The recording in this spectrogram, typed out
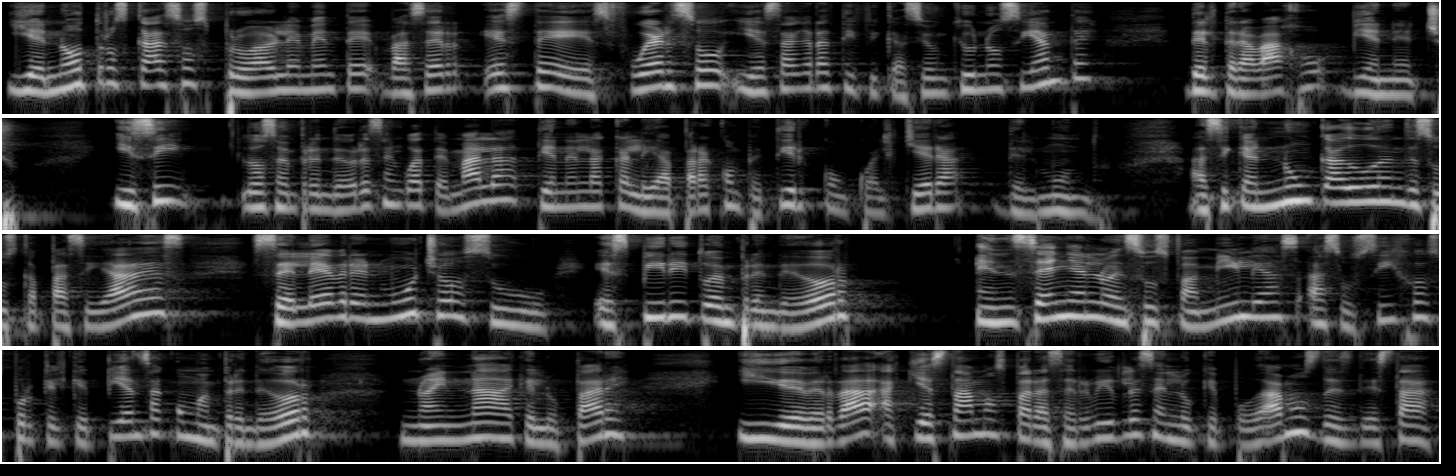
Y en otros casos probablemente va a ser este esfuerzo y esa gratificación que uno siente del trabajo bien hecho. Y sí, los emprendedores en Guatemala tienen la calidad para competir con cualquiera del mundo. Así que nunca duden de sus capacidades, celebren mucho su espíritu emprendedor, enséñenlo en sus familias, a sus hijos, porque el que piensa como emprendedor no hay nada que lo pare. Y de verdad, aquí estamos para servirles en lo que podamos desde esta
